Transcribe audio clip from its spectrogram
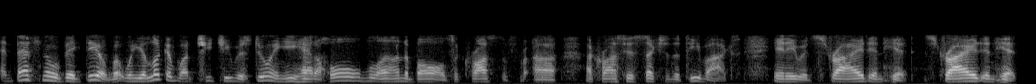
and that's no big deal. But when you look at what Chi Chi was doing, he had a whole line of balls across the uh, across his section of the tee box, and he would stride and hit, stride and hit,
